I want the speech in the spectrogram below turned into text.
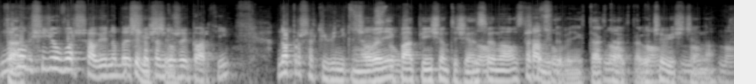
no Tak. bo siedział w Warszawie, no bo jest Oczywiście. szefem dużej partii. No proszę, jaki wynik No trzasnął. wynik ponad 50 tysięcy, no, znakomity szacun. wynik, tak, No, tak, tak, no, oczywiście. No, no.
